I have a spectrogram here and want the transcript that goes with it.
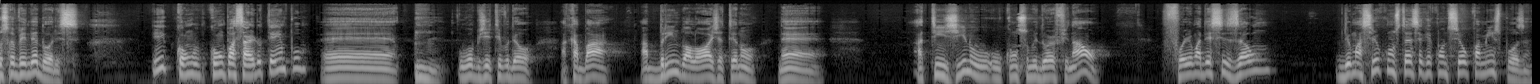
os revendedores. E com, com o passar do tempo, é, o objetivo de eu acabar abrindo a loja, tendo, né, atingindo o consumidor final, foi uma decisão de uma circunstância que aconteceu com a minha esposa.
